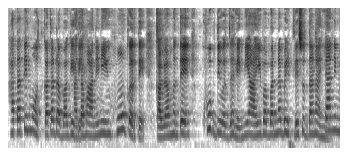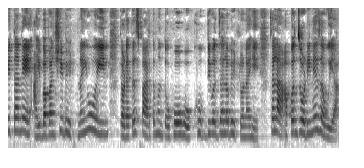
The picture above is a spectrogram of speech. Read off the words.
हातातील मोदकाचा डबा घेते. आता मानिनी हू करते. काव्या म्हणते खूप दिवस झाले मी आई बाबांना भेटले सुद्धा नाही. त्या निमित्ताने आईबाबांशी भेटणंही होईल. तेवढ्यातच पार्थ म्हणतो हो हो खूप दिवस झालं भेटलो नाही. चला आपण जोडीने जाऊया.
